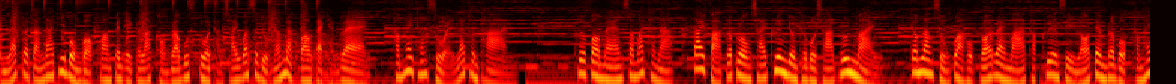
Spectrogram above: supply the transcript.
น และกระจังหน้าที่บ่งบอกความเป็นเอกลักษณ์ของ Brabus ตัวถังใช้วัสดุน้ำหนักเบาแต่แข็งแรงทำให้ทั้งสวยและทนทาน Performance สมรรถนะ ใต้ฝากระโปรงใช้เครื่องยนต์เทอร์โบชาร์จรุ่นใหม่กำลังสูงกว่า 600 แรงม้าขับเคลื่อน 4 ล้อเต็มระบบทำให้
